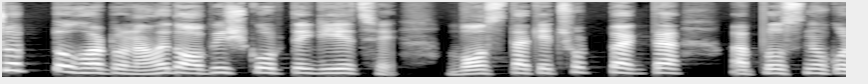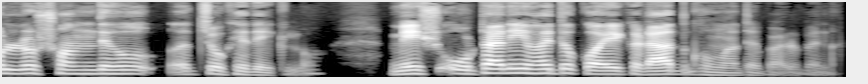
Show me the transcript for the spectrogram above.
ছোট্ট ঘটনা। হয়তো অফিস করতে গিয়েছে। বস তাকে ছোট্ট একটা প্রশ্ন করল, সন্দেহ, চোখে দেখল। মেষ ওটা নিয়ে হয়তো কয়েক রাত ঘুমাতে পারবে না।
